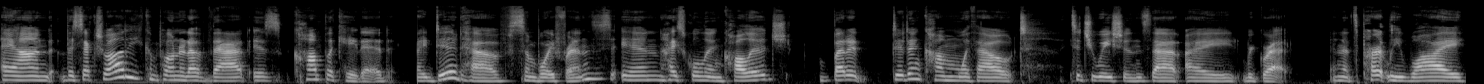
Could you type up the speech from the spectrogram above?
And the sexuality component of that is complicated. I did have some boyfriends in high school and college, but it didn't come without situations that I regret. And that's partly why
